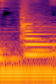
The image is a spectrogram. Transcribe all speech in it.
Música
